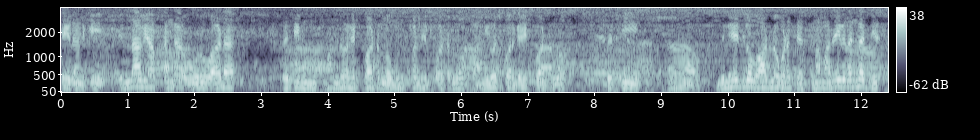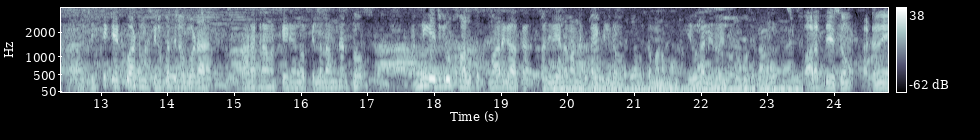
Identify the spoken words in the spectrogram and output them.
చేయడానికి జిల్లా వ్యాప్తంగా ఊరువాడ ప్రతి మండల హెడ్ క్వార్టర్లో మున్సిపల్ హెడ్ క్వార్టర్లో ఆ నియోజకవర్గ హెడ్ క్వార్టర్లో ప్రతి విలేజ్లో వార్డులో కూడా చేస్తున్నాం. అదేవిధంగా డిస్టిక్ డిస్ట్రిక్ట్ హెడ్ క్వార్టర్లో తిరుపతిలో కూడా తారకరామ స్టేడియంలో పిల్లలందరితో అన్ని ఏజ్ గ్రూప్స్ వాళ్ళతో సుమారుగా ఒక పదివేల మందికి పైచిలుగా మనము యోగా నిర్వహించుకోబోతున్నాము. భారతదేశం అటనే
